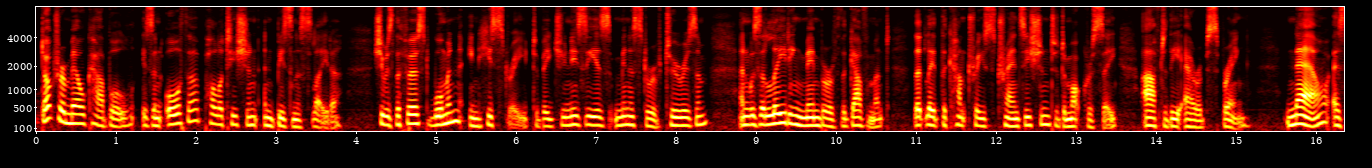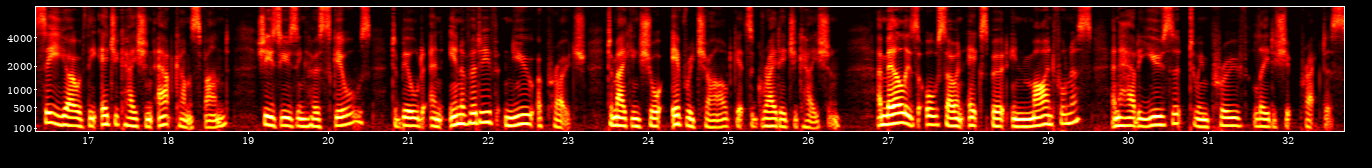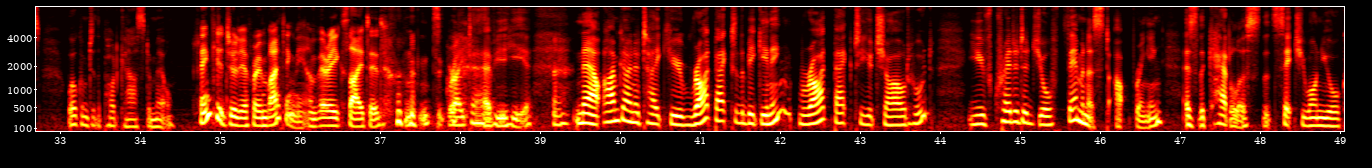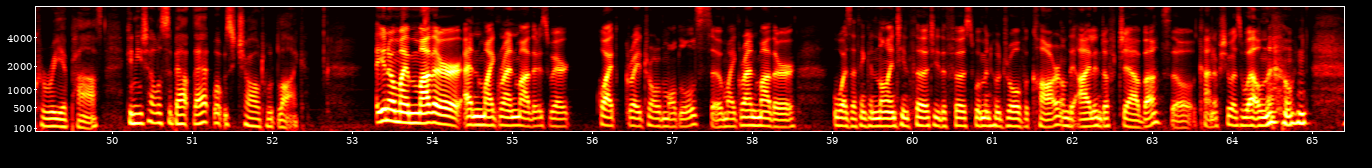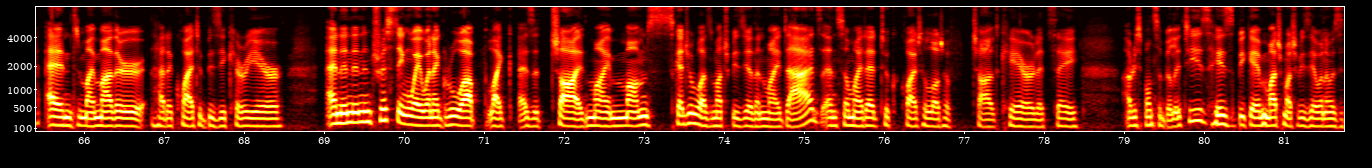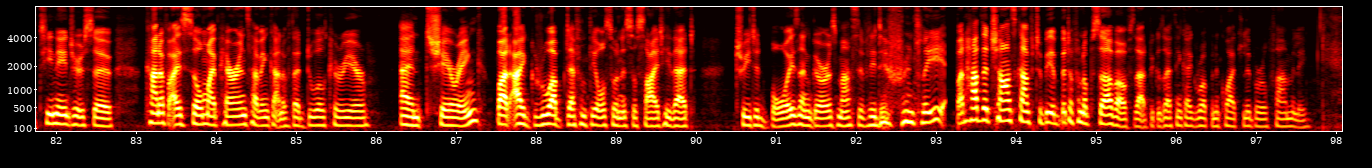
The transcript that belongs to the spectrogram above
Dr. Amel Karboul is an author, politician, and business leader. She was the first woman in history to be Tunisia's Minister of Tourism and was a leading member of the government that led the country's transition to democracy after the Arab Spring. Now, as CEO of the Education Outcomes Fund, she is using her skills to build an innovative new approach to making sure every child gets a great education. Amel is also an expert in mindfulness and how to use it to improve leadership practice. Welcome to the podcast, Amel. Thank you, Julia, for inviting me. I'm very excited. it's great to have you here. Now, I'm going to take you right back to the beginning, right back to your childhood. You've credited your feminist upbringing as the catalyst that set you on your career path. Can you tell us about that? What was childhood like? You know, my mother and my grandmothers were quite great role models. So, my grandmother was, I think, in 1930, the first woman who drove a car on the island of Djerba. So, kind of, she was well known. And my mother had a quite a busy career. And in an interesting way, when I grew up, like as a child, my mom's schedule was much busier than my dad's. And so my dad took quite a lot of childcare, let's say, uh, responsibilities. His became much, much busier when I was a teenager. So kind of I saw my parents having kind of that dual career and sharing. But I grew up definitely also in a society that treated boys and girls massively differently, but had the chance kind of to be a bit of an observer of that because I think I grew up in a quite liberal family.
